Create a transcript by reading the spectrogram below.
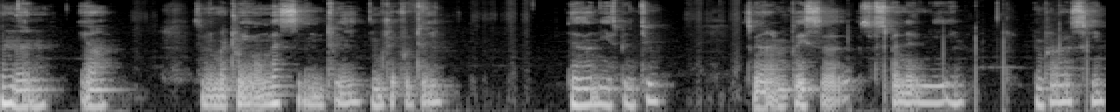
And then, yeah. So number 21 Miss and 20, number 24 20 is on ESPN 2. It's going to replace the suspended game in progress game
